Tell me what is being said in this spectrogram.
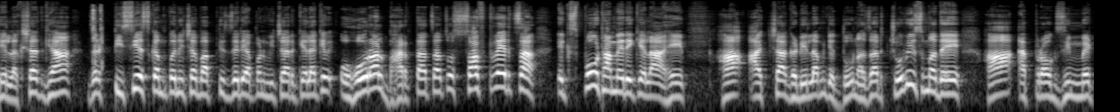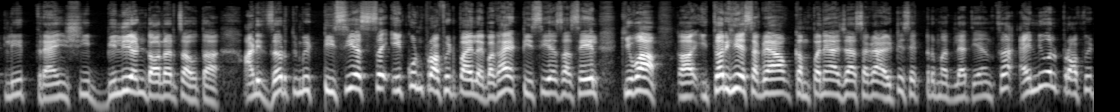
हे लक्षात घ्या. जर टी सी एस कंपनीच्या बाबतीत जरी आपण विचार केला की ओव्हरऑल भारताचा जो सॉफ्टवेअरचा एक्सपोर्ट अमेरिकेला आहे हा आजच्या घडीला म्हणजे दोन हजार चोवीसमध्ये हा अप्रॉक्झिमेटली त्र्याऐंशी बिलियन डॉलरचा होता. आणि जर तुम्ही टी सी एसचं एकूण प्रॉफिट पाहिलं आहे बघा टी सी एस असेल किंवा इतरही हे सगळ्या कंपन्या ज्या सगळ्या आय टी सेक्टरमधल्या यांचं ॲन्युअल प्रॉफिट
